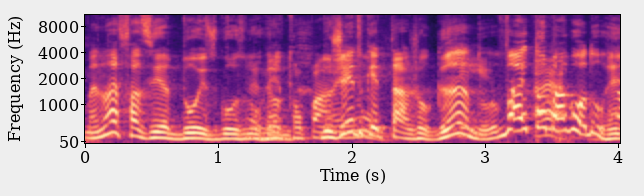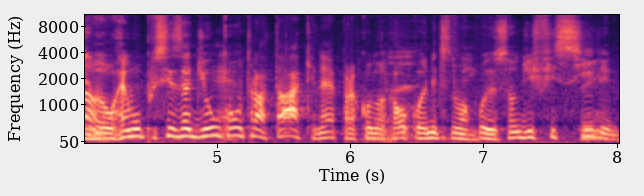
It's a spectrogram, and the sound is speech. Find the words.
mas não é fazer dois gols no É, Remo. Do jeito que ele está jogando, vai tomar É. gol do Remo. Não, o Remo precisa de um contra-ataque, né? Para colocar o Corinthians numa posição dificílima.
